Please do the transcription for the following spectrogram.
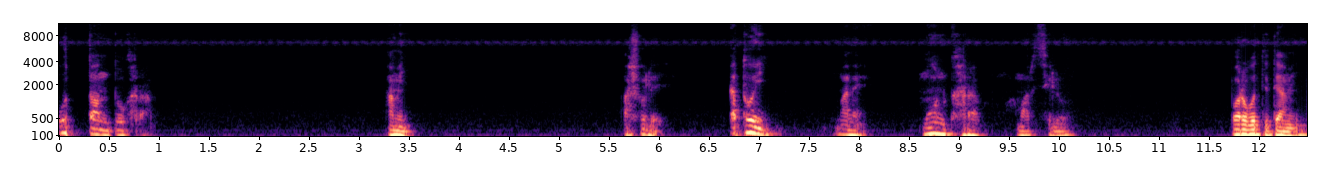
অত্যন্ত খারাপ। আমি আসলে এতই মানে মন খারাপ আমার ছিল। পরবর্তীতে আমি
